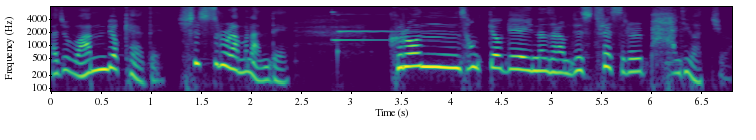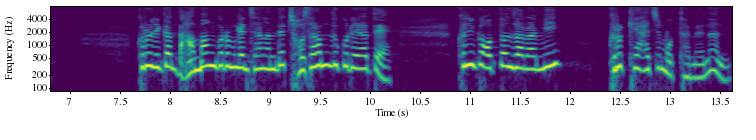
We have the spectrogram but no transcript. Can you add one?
아주 완벽해야 돼. 실수를 하면 안 돼. 그런 성격에 있는 사람들이 스트레스를 많이 갖죠. 그러니까 나만 그러면 괜찮은데 저 사람도 그래야 돼. 그러니까 어떤 사람이 그렇게 하지 못하면은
